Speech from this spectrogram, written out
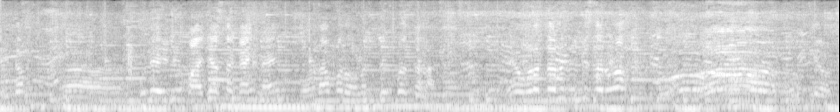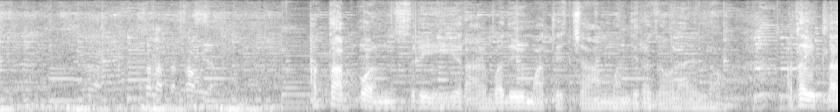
एकदम पुढे येणे पाहिजे असं काही नाही. थोडाफार ओळखतो बस झाला हे ओळखता ना तुम्ही सर्व? हो. Okay okay. आता आपण श्री रायबादेवी मातेच्या मंदिराजवळ आलेलो आता इथला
